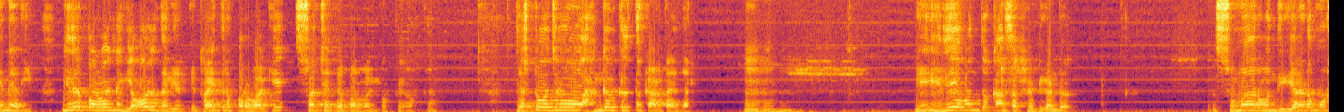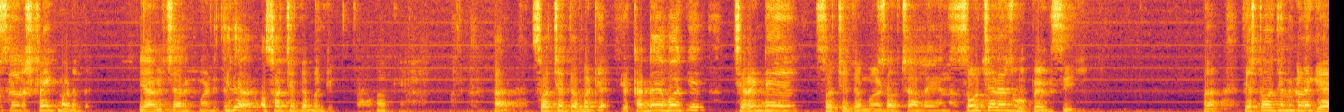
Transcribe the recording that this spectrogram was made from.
ಏನೇ ಇರಲಿ ಇದ್ರ ಪರವಾಗಿ ನಾನು ಯಾವಾಗ ದನಿ ಇರ್ತೀನಿ ರೈತರ ಪರವಾಗಿ ಸ್ವಚ್ಛತೆ ಪರವಾಗಿ? Okay okay. ಎಷ್ಟೋ ಜನ ಅಂಗವಿಕಲತೆ ಕಾಡ್ತಾ ಇದ್ದಾರೆ. ಇದೇ ಒಂದು ಕಾನ್ಸೆಪ್ಟ್ ಇಟ್ಕೊಂಡು ಸುಮಾರು ಒಂದು ಎರಡು ಮೂರು ಸಲ ಸ್ಟ್ರೈಕ್ ಮಾಡಿದ್ದೆ. ಯಾವ ವಿಚಾರಕ್ಕೆ ಮಾಡಿದ್ದೆ ಇದೆ ಸ್ವಚ್ಛತೆ ಬಗ್ಗೆ? ಸ್ವಚ್ಛತೆ ಬಗ್ಗೆ. ಕಡ್ಡಾಯವಾಗಿ ಚರಂಡಿ ಸ್ವಚ್ಛತೆ ಮಾಡಿ. ಶೌಚಾಲಯ ಶೌಚಾಲಯನ ಉಪಯೋಗಿಸಿ? ಎಷ್ಟೋ ಜನಗಳಿಗೆ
